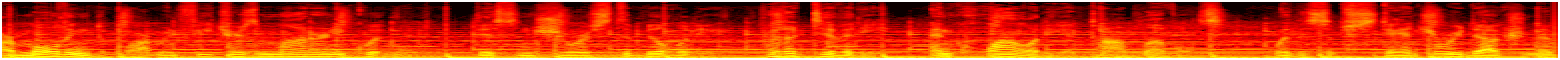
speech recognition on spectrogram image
Our molding department features modern equipment. This ensures stability, productivity, and quality at top levels, with a substantial reduction of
